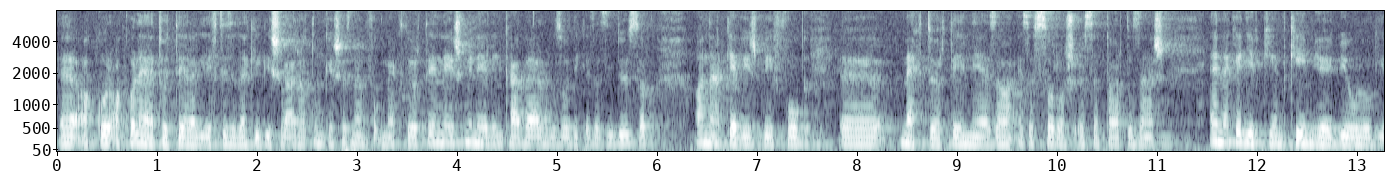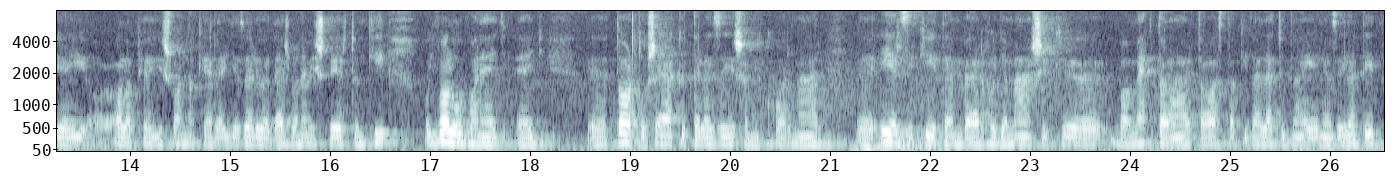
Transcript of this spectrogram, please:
akkor, akkor lehet, hogy tényleg évtizedekig is várhatunk, és ez nem fog megtörténni, és minél inkább elhúzódik ez az időszak, annál kevésbé fog megtörténni ez a, ez a szoros összetartozás. Ennek egyébként kémiai, biológiai alapjai is vannak, erre így az előadásban nem is tértünk ki, hogy valóban egy, egy tartós elkötelezés, amikor már érzi két ember, hogy a másikban megtalálta azt, akivel le tudná élni az életét,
